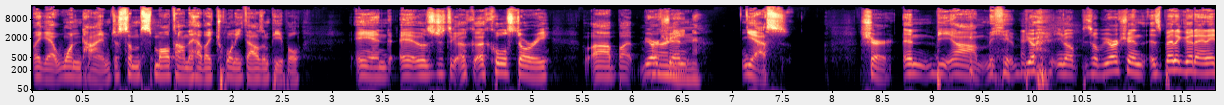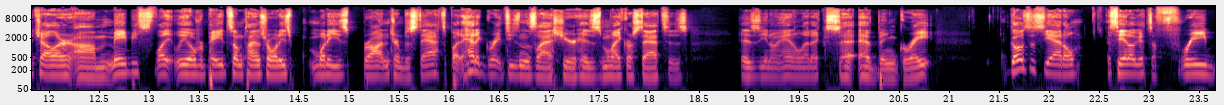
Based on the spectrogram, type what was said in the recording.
like at one time. Just some small town that had like twenty thousand people, and it was just a, a cool story. Uh, but Bjorkstrand, yes, sure, and um, you know, so Bjorkstrand has been a good NHLer. Um, maybe slightly overpaid sometimes for what he's what he's brought in terms of stats, but had a great season this last year. His micro stats, his his you know analytics ha- have been great. Goes to Seattle. Seattle gets a free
